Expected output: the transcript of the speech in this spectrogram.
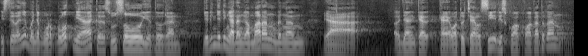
istilahnya banyak workloadnya ke Suso gitu kan jadi jadi nggak ada gambaran dengan ya eh, jangan kayak, kayak waktu Chelsea di squad tuh kan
